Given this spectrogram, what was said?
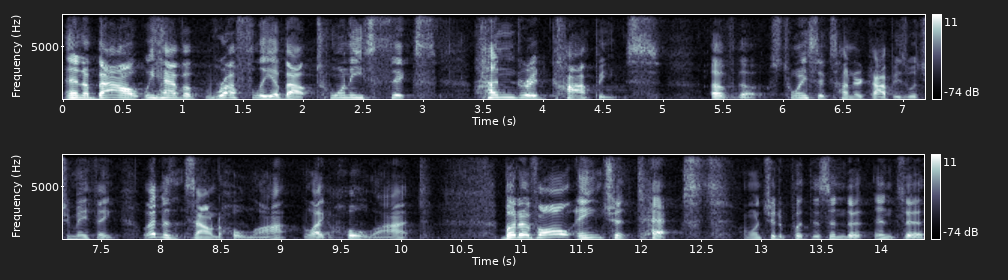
and about, we have a, roughly about 2,600 copies of those. 2,600 copies, which you may think, well, that doesn't sound a whole lot, like a whole lot. But of all ancient texts, I want you to put this into, into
